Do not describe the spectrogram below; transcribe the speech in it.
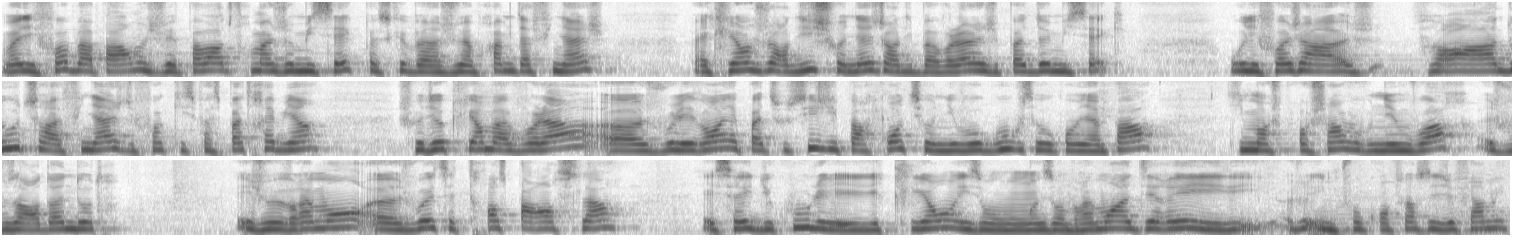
Moi, des fois, bah, par exemple, je vais pas avoir de fromage demi-sec parce que bah, j'ai eu un problème d'affinage. Bah, les clients, je leur dis, je suis honnête, je leur dis, bah voilà, j'ai pas de demi-sec. Ou des fois, j'ai un, j'ai un doute sur l'affinage, des fois, qui se passe pas très bien. Je dis au client, bah voilà, euh, je vous les vends, il n'y a pas de souci. Je dis, par contre, si au niveau goût, ça vous convient pas, dimanche prochain, vous venez me voir et je vous en redonne d'autres. Et je veux vraiment euh, jouer cette transparence-là. Et c'est vrai que du coup, les, les clients, ils ont, ils ont vraiment adhéré et ils me font confiance les yeux fermés.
